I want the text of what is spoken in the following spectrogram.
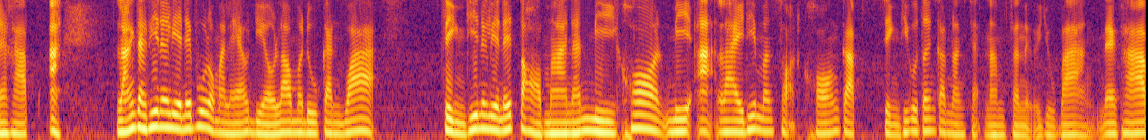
นะครับอะหลังจากที่นักเรียนได้พูดออกมาแล้ว เดี๋ยวเรามาดูกันว่า สิ่งที่นักเรียนได้ตอบมานั้นมีข้อมีอะไรที่มันสอดคล้องกับสิ่งที่กูเติ้ลกำลังจะนำเสนออยู่บ้างนะครับ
